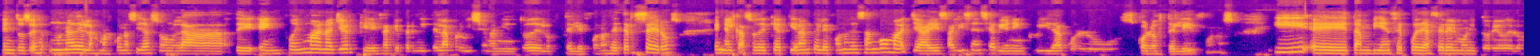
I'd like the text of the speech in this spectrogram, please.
Entonces, una de las más conocidas son la de Endpoint Manager, que es la que permite el aprovisionamiento de los teléfonos de terceros. En el caso de que adquieran teléfonos de Sangoma, ya esa licencia viene incluida con los con los teléfonos. Y eh, también se puede hacer el monitoreo de los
